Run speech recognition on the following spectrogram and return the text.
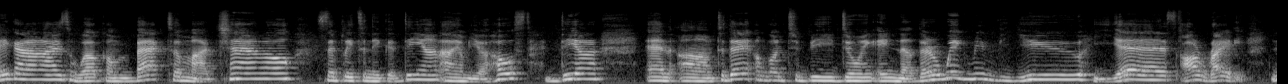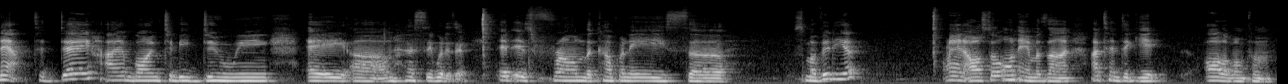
Hey guys, welcome back to my channel, Simply Taneica Dionne. I am your host, Dionne, and um, today I'm going to be doing another wig review. Yes, alrighty. Now, today I am going to be doing a, um, let's see, what is it? It is from the company uh, Smavida and also on Amazon. I tend to get all of them from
